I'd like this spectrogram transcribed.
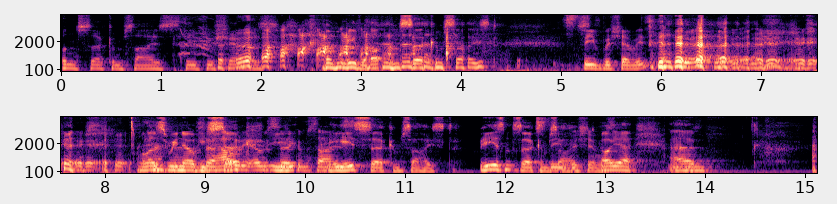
Uncircumcised Steve Buscemi's. How many what? Uncircumcised? Steve Buscemi's. Well, as we know, he's So circ- he- uncircumcised? He, is circumcised. He isn't circumcised. Oh yeah. Um,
